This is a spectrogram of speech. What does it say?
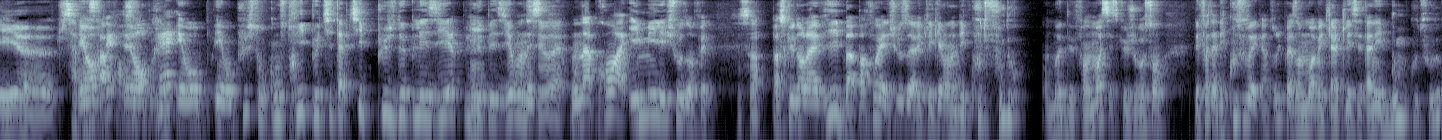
Et euh, ça Et en, vrai, et, en vrai, et, en, et en plus, on construit petit à petit plus de plaisir, plus de Mm. plaisir. On, vrai, on apprend à aimer les choses en fait. C'est ça. Parce que dans la vie, bah parfois il y a des choses avec lesquelles on a des coups de foudre. En mode, enfin moi c'est ce que je ressens. Des fois t'as des coups de foudre avec un truc, par exemple moi avec l'athlé cette année, boum, coup de foudre.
